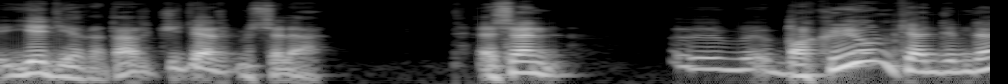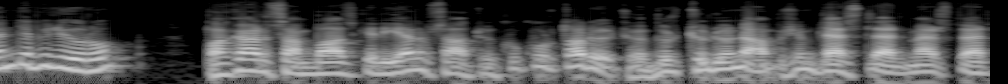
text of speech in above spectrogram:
yediye kadar gider mesela. E sen e, bakıyorum kendimden de biliyorum. Bakarsan bazı kere yarım saat uyku kurtarıyor. Öbür türlü ne yapmışım? Dersler, mersler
